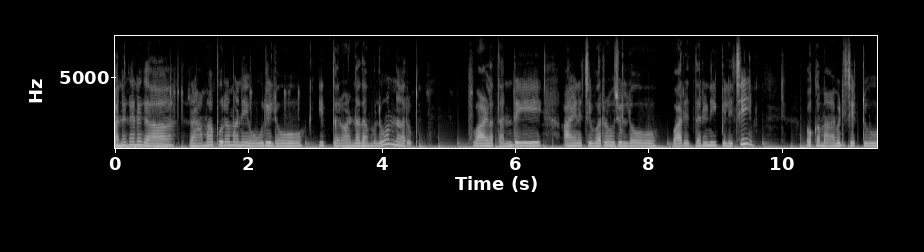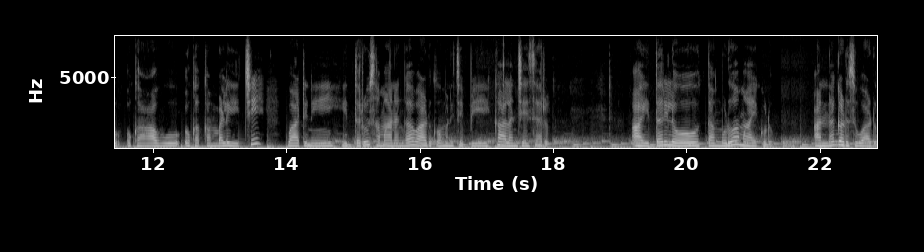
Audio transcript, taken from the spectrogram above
అనగనగా రామాపురం అనే ఊరిలో ఇద్దరు అన్నదమ్ములు ఉన్నారు. వాళ్ళ తండ్రి ఆయన చివరి రోజుల్లో వారిద్దరినీ పిలిచి ఒక మామిడి చెట్టు ఒక ఆవు ఒక కంబళి ఇచ్చి వాటిని ఇద్దరూ సమానంగా వాడుకోమని చెప్పి కాలం చేశారు. ఆ ఇద్దరిలో తమ్ముడు అమాయకుడు అన్న గడుసువాడు.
